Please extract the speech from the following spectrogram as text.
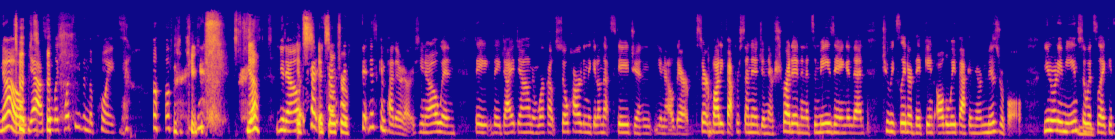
No yeah so like what's even the point? Yeah. You know it's it's, kind of, it's, it's so true like fitness competitors you know when they they diet down and work out so hard and they get on that stage and you know they're certain body fat percentage and they're shredded and it's amazing. And then two weeks later they've gained all the weight back and they're miserable. You know what i mean? Mm-hmm. so it's like if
